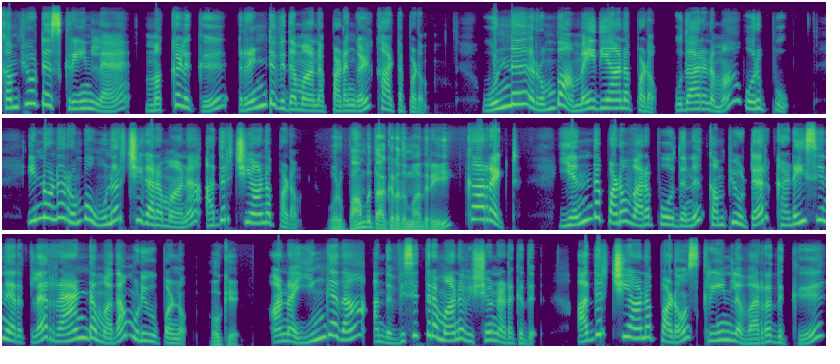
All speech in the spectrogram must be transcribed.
கம்ப்யூட்டர் ஸ்கிரீன்ல மக்களுக்கு ரெண்டு விதமான படங்கள் காட்டப்படும். ஒன்னு ரொம்ப அமைதியான படம் உதாரணமா ஒரு பூ. இன்னொன்னு ரொம்ப உணர்ச்சிகரமான அதிர்ச்சியான படம். ஒரு பாம்பு தாக்குறது மாதிரி? கரெக்ட். எந்த படம் வரப்போகுதுன்னு கம்ப்யூட்டர் கடைசி நேரத்துல ரேண்டமா தான் முடிவு பண்ணும். ஓகே. ஆனா இங்க தான் அந்த விசித்திரமான விஷயம் நடக்குது. அதிர்ச்சியான படம் ஸ்கிரீன்ல வர்றதுக்கு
